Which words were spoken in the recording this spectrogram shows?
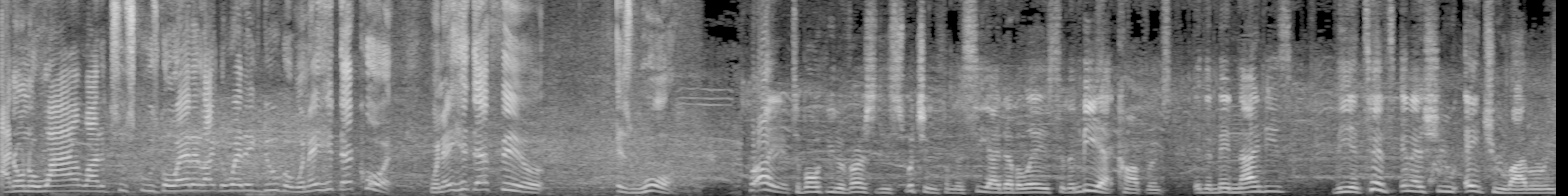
I don't know why, why the two schools go at it like the way they do, but when they hit that court, when they hit that field, it's war. Prior to both universities switching from the CIAAs to the MEAC conference in the mid 90s, the intense NSU HU rivalry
